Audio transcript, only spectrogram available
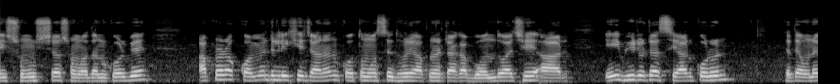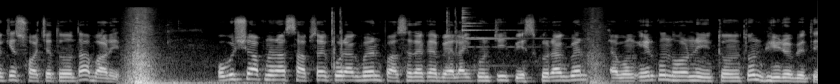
এই সমস্যা সমাধান করবে। আপনারা কমেন্ট লিখে জানান কত মাসে ধরে আপনার টাকা বন্ধ আছে আর এই ভিডিওটা শেয়ার করুন, যাতে অনেকে সচেতনতা বাড়ে। অবশ্যই আপনারা সাবস্ক্রাইব করে রাখবেন, পাশে থাকা বেল আইকনটি প্রেস করে রাখবেন এবং এরকম ধরনের নিত্য নতুন ভিডিও পেতে।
